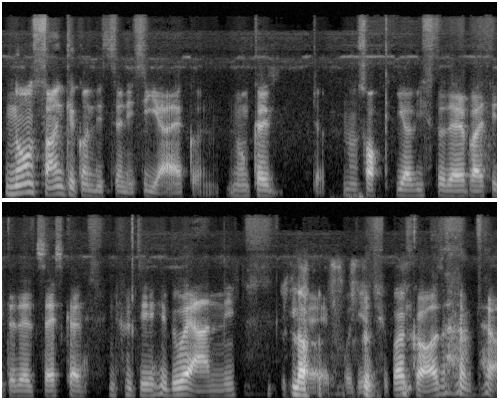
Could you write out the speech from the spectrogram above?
Non so in che condizioni sia, ecco, non, cre- cioè, non so chi ha visto delle partite del Sesca negli ultimi due anni, No. eh, può dirci qualcosa, però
